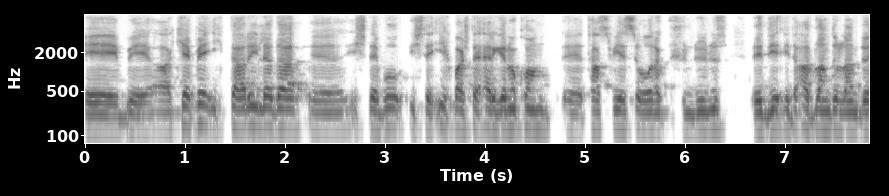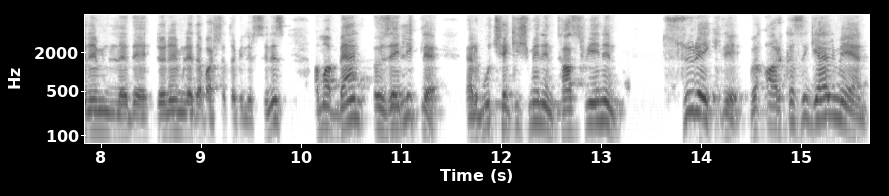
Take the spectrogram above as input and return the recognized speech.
e, AKP iktidarıyla da e, işte bu işte ilk başta Ergenekon e, tasfiyesi olarak düşündüğünüz e, adlandırılan dönemle de dönemle de başlatabilirsiniz. Ama ben özellikle yani bu çekişmenin tasfiyenin sürekli ve arkası gelmeyen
